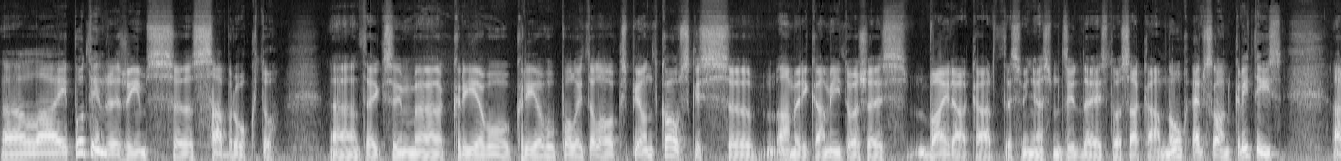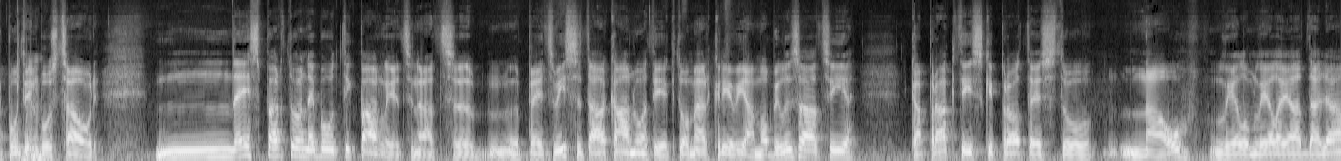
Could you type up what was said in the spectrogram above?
lai Putina režīms sabruktu. Teiksim, Krievu, Krievu politologs Pjontkovskis, Amerikā mītošais, vairāk kārt es viņu esmu dzirdējis to sakām. Nu, Helsona kritīs, ar Putinu mm. būs cauri. Es par to nebūtu tik pārliecināts. Pēc visa tā, kā notiek tomēr Krievijā mobilizācija, uh, ka praktiski protestu nav lieluma lielajā daļā,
